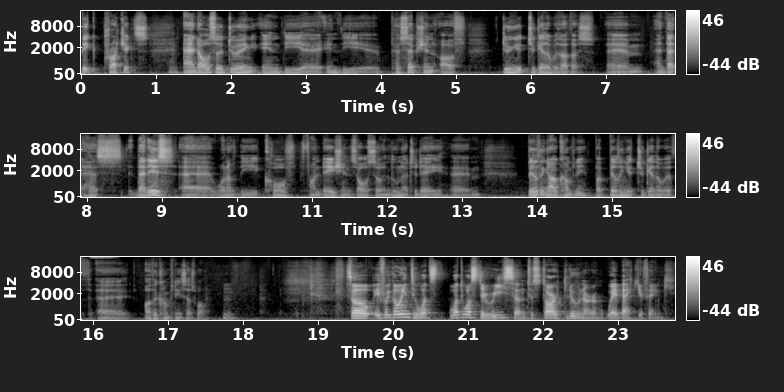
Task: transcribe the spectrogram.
big projects and also doing in the uh, in the perception of doing it together with others. Um, and that has that is uh, one of the core foundations also in Lunar today um, building our company but building it together with uh, other companies as well. So, if we go into what's what was the reason to start Lunar way back, you think?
